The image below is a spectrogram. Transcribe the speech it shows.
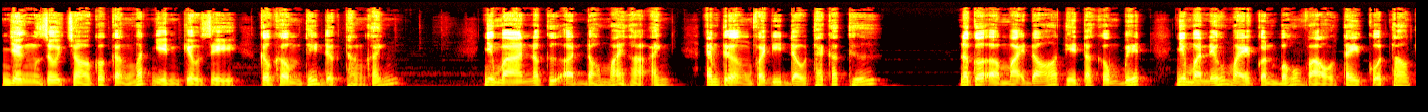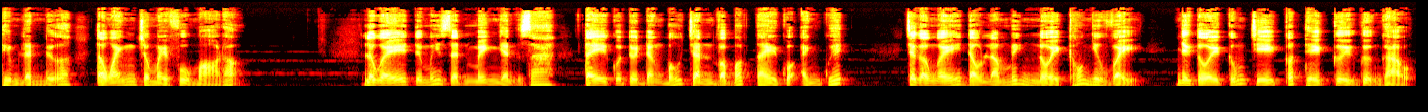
Nhưng dù cho có căng mắt nhìn kiểu gì, cũng không thấy được thằng Khánh. Nhưng mà nó cứ ở đó mãi hả anh? Em tưởng phải đi đầu thai các thứ. Nó có ở mãi đó thì ta không biết. Nhưng mà nếu mày còn bấu vào tay của tao thêm lần nữa, tao ánh cho mày phù mò đó. Lúc ấy tôi mới giật mình nhận ra tay của tôi đang bấu chặt vào bóp tay của anh Quyết. Chắc ông ấy đau lắm mới nổi cáu như vậy. Nhưng tôi cũng chỉ có thể cười gượng gạo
